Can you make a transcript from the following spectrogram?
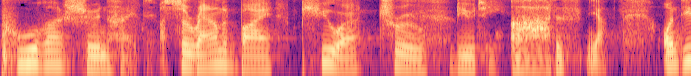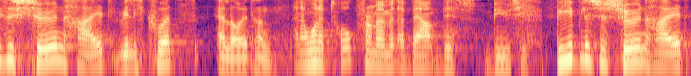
purer Schönheit. surrounded by pure, true beauty. Ah, das ja. Und diese Schönheit will ich kurz erläutern. And I want to talk for a moment about this beauty. Biblische Schönheit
